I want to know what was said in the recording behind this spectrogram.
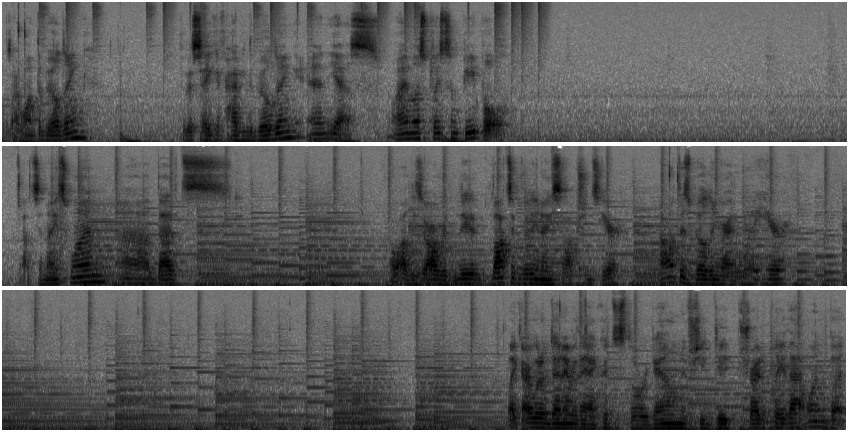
because I want the building for the sake of having the building. And yes, I must play some people. That's a nice one. Uh, that's... Oh wow, these are really, lots of really nice options here. I want this building right away here. Like, I would have done everything I could to slow her down if she did try to play that one, but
